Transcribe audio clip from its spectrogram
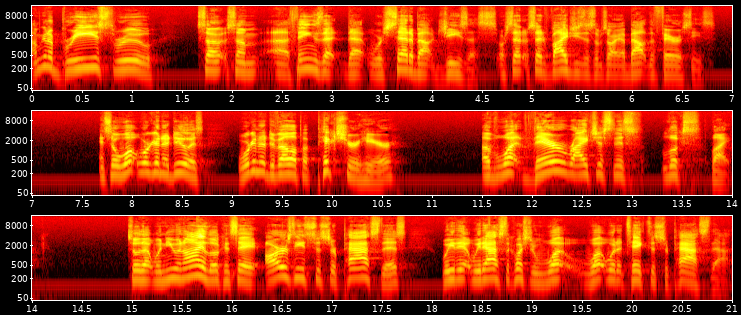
I'm going to breeze through some, some uh, things that, that were said about Jesus, or said, said by Jesus, I'm sorry, about the Pharisees. And so, what we're going to do is we're going to develop a picture here of what their righteousness looks like. So that when you and I look and say, ours needs to surpass this, we'd, we'd ask the question, what, what would it take to surpass that?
